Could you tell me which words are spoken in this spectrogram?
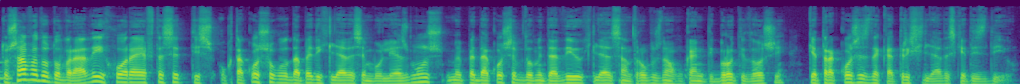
Το Σάββατο το βράδυ η χώρα έφτασε τις 885.000 εμβολιασμούς με 572.000 ανθρώπους να έχουν κάνει την πρώτη δόση και 313.000 και τις δύο.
